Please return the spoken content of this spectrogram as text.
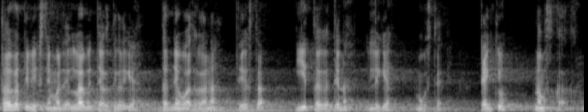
ತರಗತಿ ವೀಕ್ಷಣೆ ಮಾಡಿದ ಎಲ್ಲ ವಿದ್ಯಾರ್ಥಿಗಳಿಗೆ ಧನ್ಯವಾದಗಳನ್ನು ತಿಳಿಸ್ತಾ ಈ ತರಗತಿಯನ್ನು ಇಲ್ಲಿಗೆ ಮುಗಿಸ್ತೇನೆ. ಥ್ಯಾಂಕ್ ಯು ನಮಸ್ಕಾರ.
